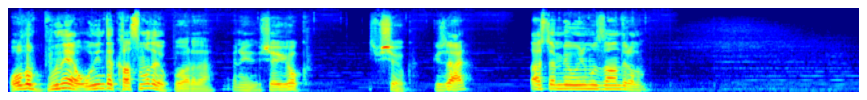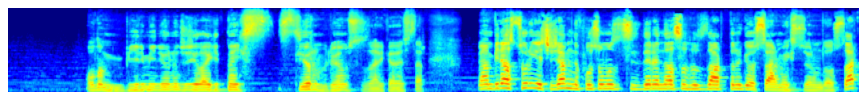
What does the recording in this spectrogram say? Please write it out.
Oğlum bu ne? Oyunda kasma da yok bu arada. Yani şey yok. Hiçbir şey yok. Güzel. Zaten bir oyunu hızlandıralım. Oğlum 1 milyonuncu yıla gitmek is- istiyorum biliyor musunuz arkadaşlar? Ben biraz tur geçeceğim. Nüfusumuz sizlere nasıl hızlı arttığını göstermek istiyorum dostlar.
